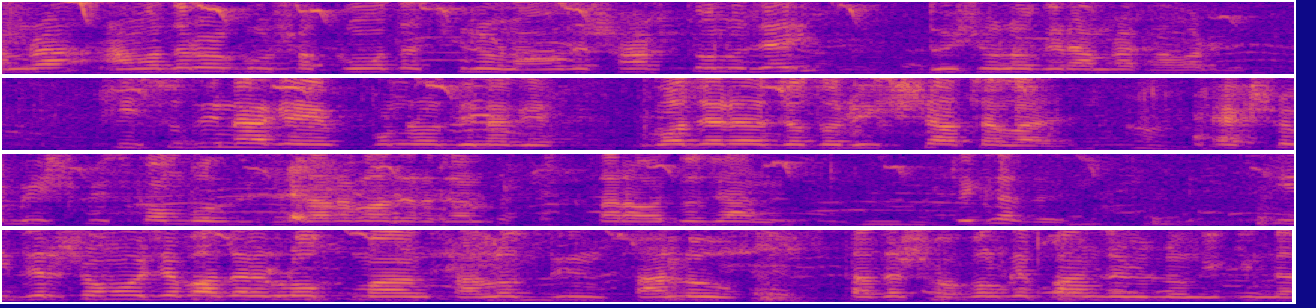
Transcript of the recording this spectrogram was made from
আমরা আমাদের ওরকম সক্ষমতা ছিল না। আমাদের স্বার্থ অনুযায়ী দুইশো লোকের আমরা খাবার দিচ্ছি কিছুদিন আগে, পনেরো দিন আগে, গজারে যত রিক্সা চালায়, একশো বিশ পিস কম্বল দিচ্ছে যারা বাজারে যান, তারা হয়তো জানে। ঠিক আছে? ঈদের সময় যে বাজারে লোকমান, সালুদ্দিন, সালু, তাদের সকলকে পাঞ্জাবি লুঙ্গি কিনা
